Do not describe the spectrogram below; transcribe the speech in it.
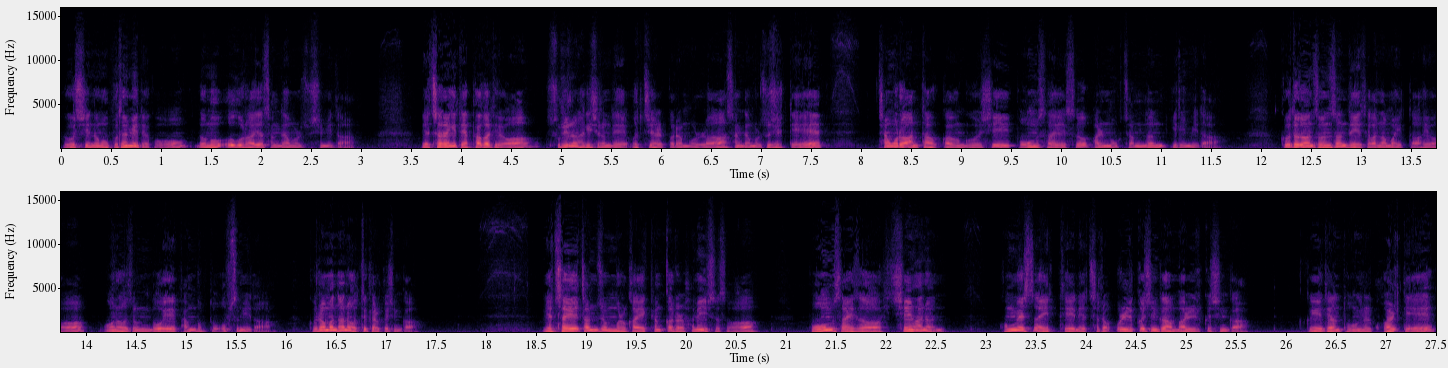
그것이 너무 부담이 되고 너무 억울하여 상담을 주십니다. 내 차량이 대파가 되어 수리를 하기 싫은데 어찌할 바를 몰라 상담을 주실 때 참으로 안타까운 것이 보험사에서 발목 잡는 일입니다. 그들은 전산 데이터가 남아있다 하여 어느 정도의 방법도 없습니다. 그러면 나는 어떻게 할 것인가? 내 차의 잔존물 가액 평가를 함에 있어서 보험사에서 시행하는 공매 사이트에 내 차를 올릴 것인가 말릴 것인가 그에 대한 동의를 구할 때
